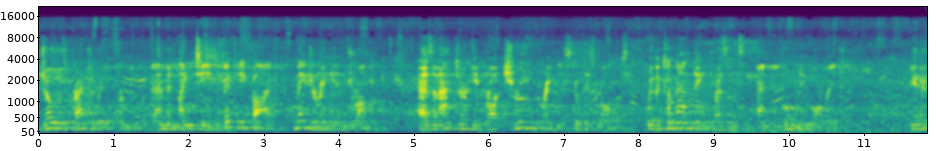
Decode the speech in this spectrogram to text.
Jones graduated from U of M in 1955, majoring in drama. As an actor, he brought true greatness to his roles, with a commanding presence and booming oration. In a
